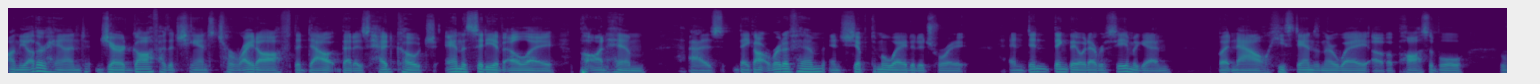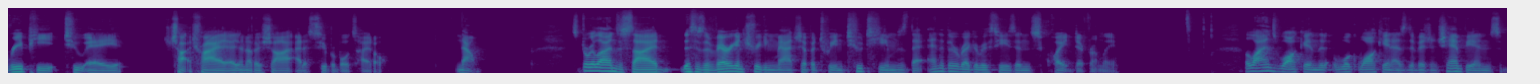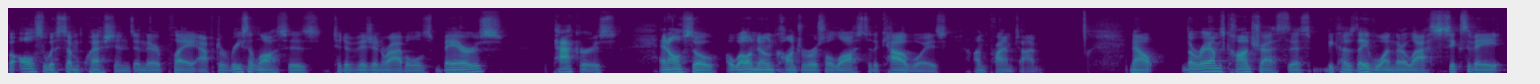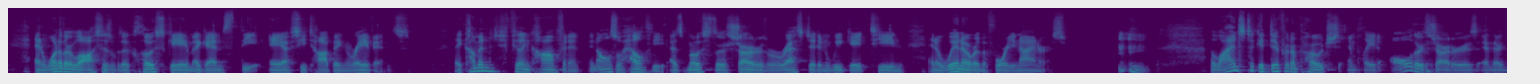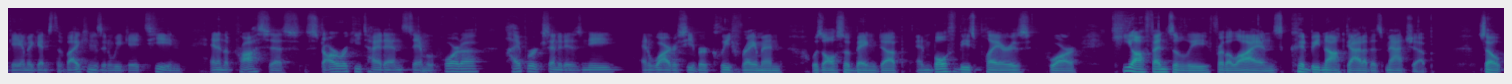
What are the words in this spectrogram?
on the other hand, Jared Goff has a chance to write off the doubt that his head coach and the city of LA put on him as they got rid of him and shipped him away to Detroit and didn't think they would ever see him again. But now he stands in their way of a possible repeat to a try another shot at a Super Bowl title. Now, Storylines aside, this is a very intriguing matchup between two teams that ended their regular seasons quite differently. The Lions walk in walk in as division champions, but also with some questions in their play after recent losses to division rivals Bears, Packers, and also a well-known controversial loss to the Cowboys on prime time. Now, the Rams contrast this because they've won their last 6 of 8 and one of their losses was a close game against the AFC topping Ravens. They come in feeling confident and also healthy, as most of their starters were rested in Week 18 in a win over the 49ers. the Lions took a different approach and played all their starters in their game against the Vikings in Week 18, and in the process, star rookie tight end Sam LaPorta hyperextended his knee, and wide receiver Kalif Raymond was also banged up. And both of these players, who are key offensively for the Lions, could be knocked out of this matchup. So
